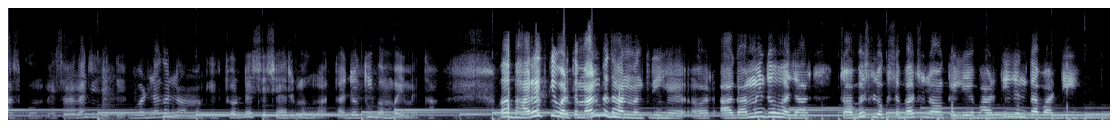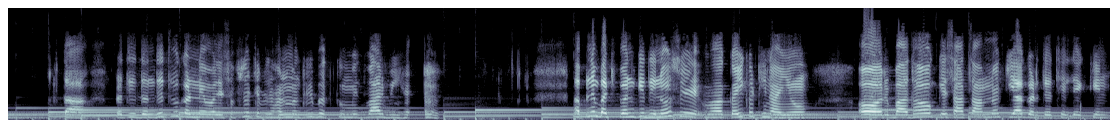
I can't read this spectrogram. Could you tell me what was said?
विकास को मेहसाना ज़िले के वडनगर नामक एक छोटे से शहर में हुआ था, जो कि बम्बई में था। वह भारत के वर्तमान प्रधानमंत्री हैं और आगामी 2024 लोकसभा चुनाव के लिए भारतीय जनता पार्टी का प्रतिद्वंदित्व करने वाले सबसे अच्छे प्रधानमंत्री पद के उम्मीदवार भी हैं। अपने बचपन के दिनों से वह कई कठिनाइयों और बाधाओं के साथ सामना किया करते थे, लेकिन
